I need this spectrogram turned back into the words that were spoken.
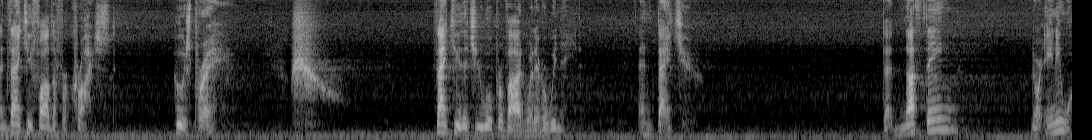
And thank you, Father, for Christ who is praying. Whew. Thank you that you will provide whatever we need. And thank you that nothing nor anyone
